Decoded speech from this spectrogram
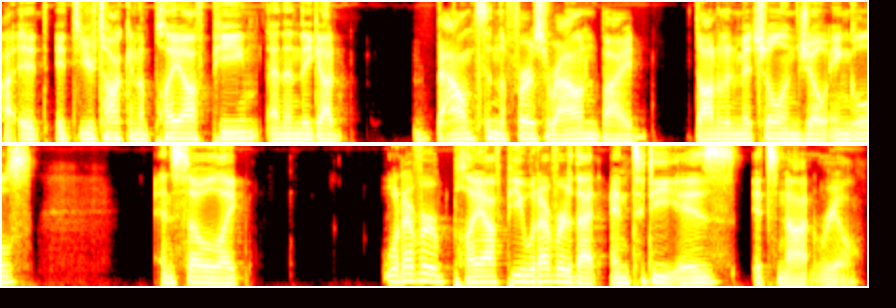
uh, it, it you're talking a playoff P, and then they got bounced in the first round by Donovan Mitchell and Joe Ingles. And so like whatever playoff P, whatever that entity is, it's not real.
